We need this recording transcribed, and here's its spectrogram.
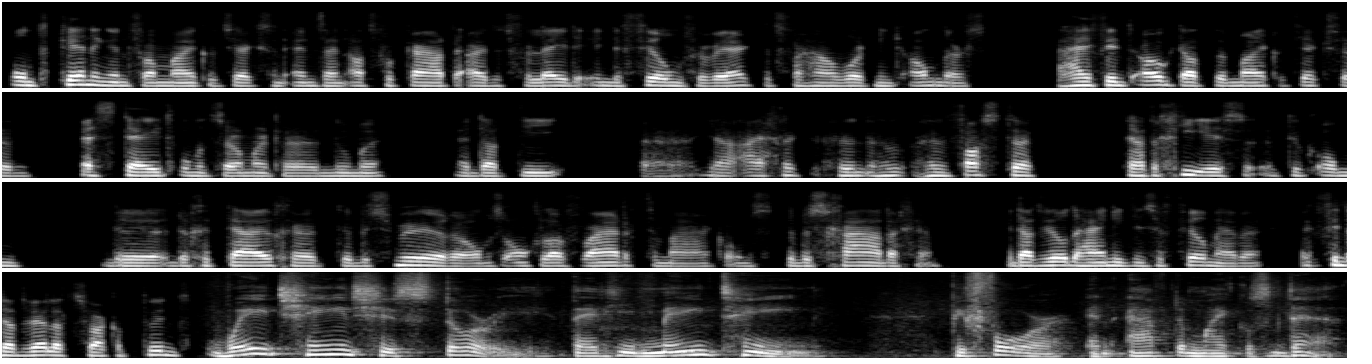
ontkenningen van Michael Jackson en zijn advocaten uit het verleden in de film verwerkt. Het verhaal wordt niet anders. Hij vindt ook dat de Michael Jackson estate, om het zo maar te noemen, dat die uh, ja, eigenlijk hun, hun, hun, vaste strategie is natuurlijk om de, de getuigen te besmeuren, om ze ongeloofwaardig te maken, om ze te beschadigen. En dat wilde hij niet in zijn film hebben. Ik vind dat wel het zwakke punt. Wade changed his story that he maintained before and after Michael's death.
